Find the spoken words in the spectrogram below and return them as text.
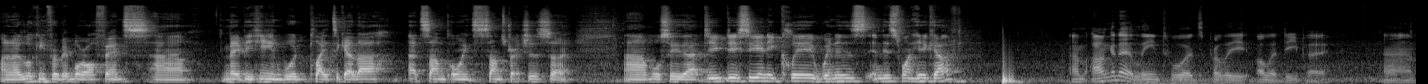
I don't know looking for a bit more offense. Uh, maybe he and Wood play together at some points, some stretches. So. Um, we'll see that. Do you, do you see any clear winners in this one here, Carl? Um, I'm going to lean towards probably Oladipo um,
